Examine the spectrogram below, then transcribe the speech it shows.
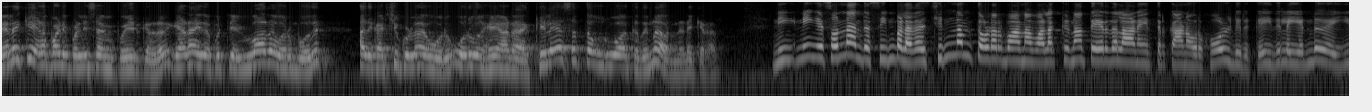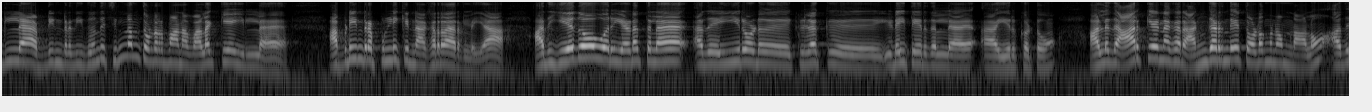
நிலைக்கு எடப்பாடி பழனிசாமி போயிருக்கிறார். ஏன்னா இதை பற்றிய விவாதம் வரும்போது அது கட்சிக்குள்ள ஒரு ஒரு வகையான கிளேசத்தை உருவாக்குதுன்னு அவர் நினைக்கிறார். நீ நீங்கள் சொன்ன அந்த சிம்பல் அதாவது சின்னம் தொடர்பான வழக்குனா தேர்தல் ஆணையத்திற்கான ஒரு ஹோல்டு இருக்குது இதில் என்ன இல்லை அப்படின்றது இது வந்து சின்னம் தொடர்பான வழக்கே இல்லை அப்படின்ற புள்ளிக்கு நகர்றார் இல்லையா? அது ஏதோ ஒரு இடத்துல அது ஈரோடு கிழக்கு இடைத்தேர்தலில் இருக்கட்டும். அல்லது ஆர்கே நகர் அங்கேருந்தே தொடங்கணும்னாலும் அது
